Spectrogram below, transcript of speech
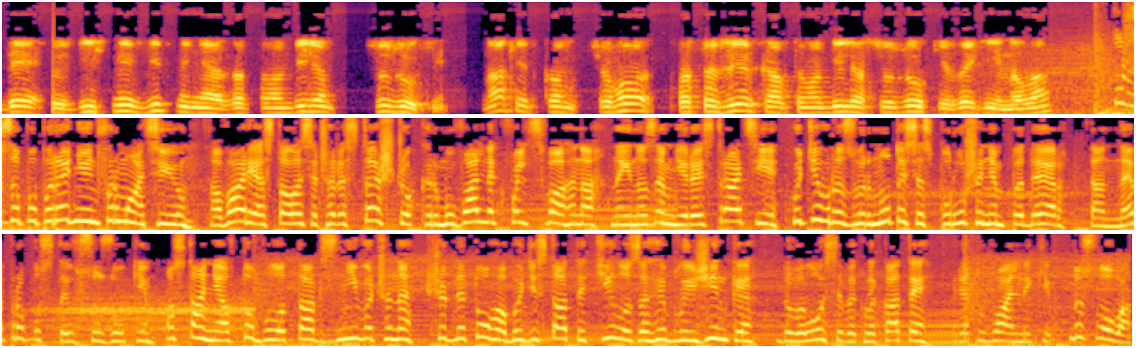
де здійснив зіткнення з автомобілем Сузуки. Наслідком чого пасажирка автомобіля Сузуки загинула. Тож за попередньою інформацією, аварія сталася через те, що кермувальник Фольксвагена на іноземній реєстрації хотів розвернутися з порушенням ПДР та не пропустив Сузуки. Останнє авто було так знівечене, що для того, аби дістати тіло загиблої жінки, довелося викликати рятувальників. До слова,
